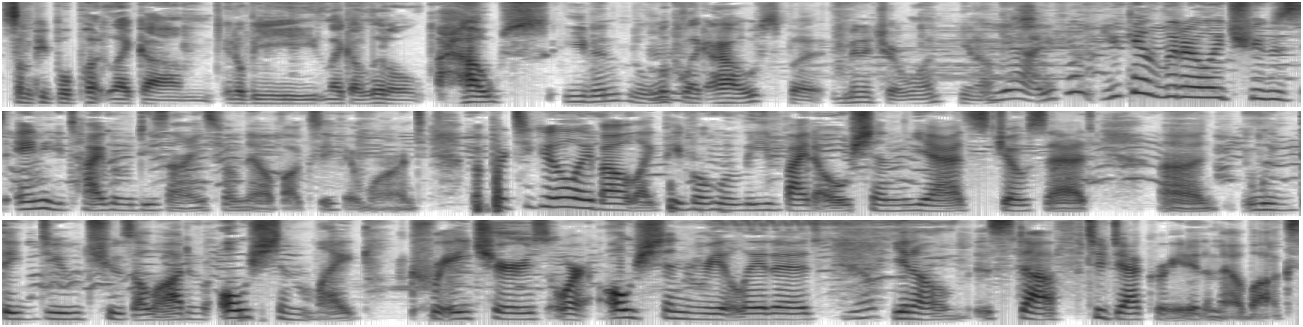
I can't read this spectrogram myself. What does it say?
some people put like um, it'll be like a little house. Even it'll look Mhm. like a house, but miniature one. You know. Yeah, so- you can you can literally choose any type of designs for mailbox if you want, but particularly about like people who live by the ocean. Yeah, as Joe said, uh, we they do choose a lot of ocean like creatures or ocean related Yep. you know stuff to decorate the mailbox。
